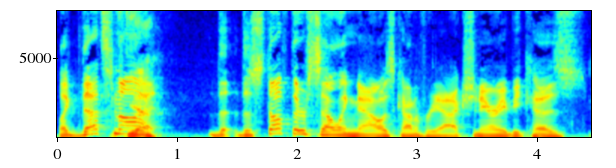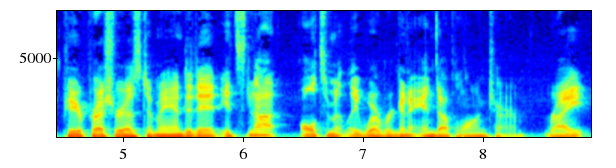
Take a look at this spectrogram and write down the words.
Like that's not Yeah. the the stuff they're selling now is kind of reactionary because peer pressure has demanded it. It's not ultimately where we're going to end up long term, right?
